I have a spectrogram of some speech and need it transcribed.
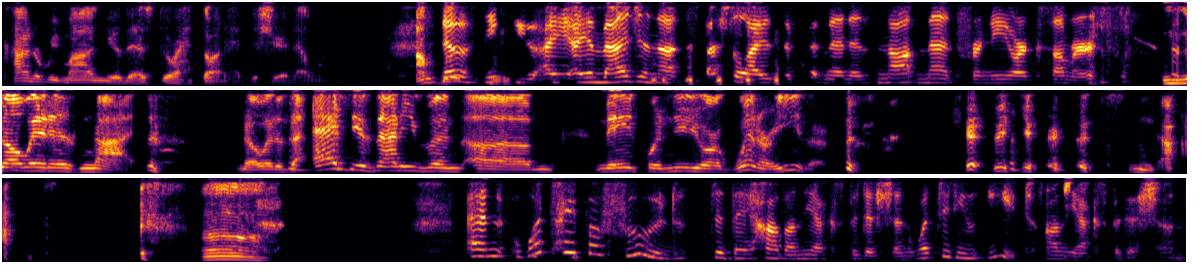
kind of remind me of that story. I thought I had to share that one. I'm no, good. thank you. I, I imagine that specialized equipment is not meant for New York summers. no, it is not. no, it is not. Actually, it's not even um, made for New York winter either. it's not. Oh. And what type of food did they have on the expedition? What did you eat on the expedition?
